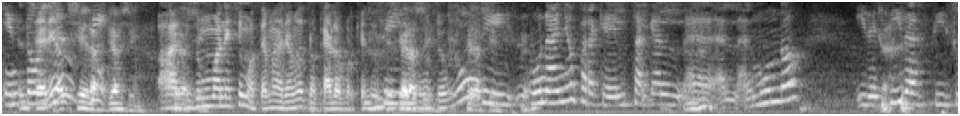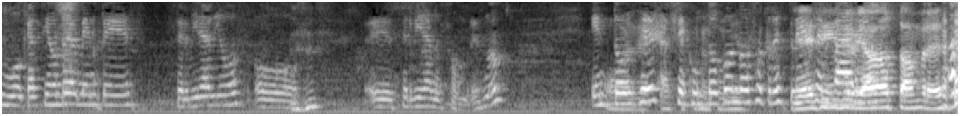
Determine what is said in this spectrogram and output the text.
Entonces, serio? Sí, sí, yo sí. Ah, ese Era es un buenísimo tema, deberíamos tocarlo porque eso sí, Sí. es que, sí, wow. era sí, un año para que él salga al, a- al- al mundo y decida si su vocación realmente es servir a Dios o eh, servir a los hombres, ¿no? Entonces se juntó con dos o tres players sí del sirvió a barrio. los hombres.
